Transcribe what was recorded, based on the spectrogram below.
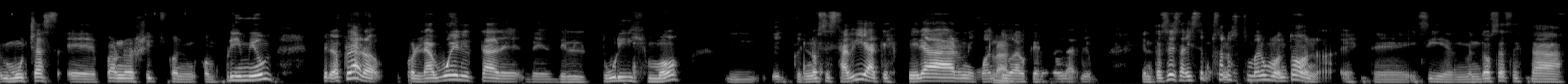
muchas eh, partnerships con, con, Premium, pero claro, con la vuelta del turismo, y, que no se sabía qué esperar, ni cuánto iba a querer. Entonces ahí se empezaron a sumar un montón. Este, y sí, en Mendoza se está,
